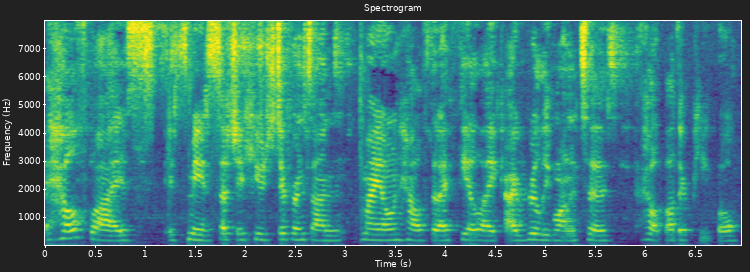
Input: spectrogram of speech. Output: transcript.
health wise, it's made such a huge difference on my own health that I feel like I really wanted to help other people.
